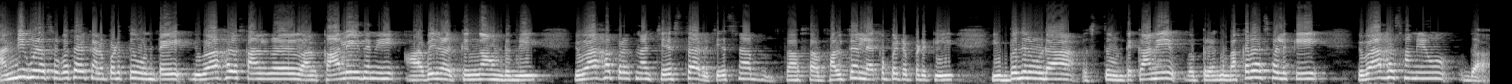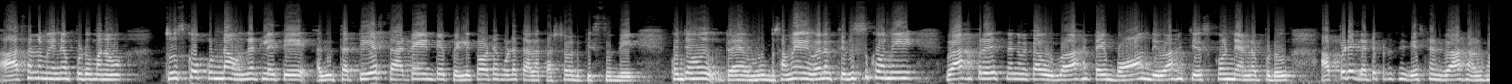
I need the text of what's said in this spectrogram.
అన్నీ కూడా శుభసారి కనపడుతూ ఉంటాయి. వివాహాల కాలంలో కాలేదని ఆవేదన అధికంగా ఉంటుంది. వివాహ ప్రయత్నాలు చేస్తారు. చేసిన ఫలితం లేకపోయేటప్పటికీ ఇబ్బందులు కూడా వస్తూ ఉంటాయి. కానీ ప్ర- మకర రాశి వాళ్ళకి వివాహ సమయం ఆసనమైనప్పుడు మనం చూసుకోకుండా ఉన్నట్లయితే అది థర్టీ ఇయర్స్ స్టార్ట్ అయ్యింటే పెళ్ళి కావడం కూడా చాలా కష్టం అనిపిస్తుంది. కొంచెం సమయం ఏమైనా తెలుసుకొని వివాహ ప్రయత్నం కనుక వివాహ టైం బాగుంది వివాహం చేసుకోండి అన్నప్పుడు అప్పుడే గట్టి ప్రయత్నం చేసిన వివాహ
